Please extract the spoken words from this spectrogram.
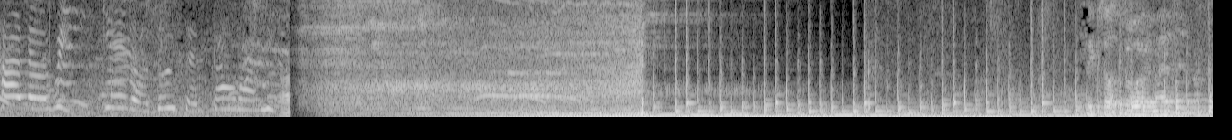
Halloween, quiero dulces para mí. Six oh two, I imagine.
